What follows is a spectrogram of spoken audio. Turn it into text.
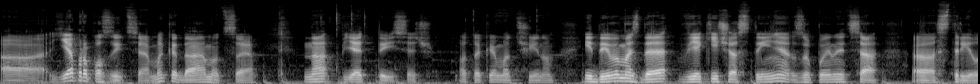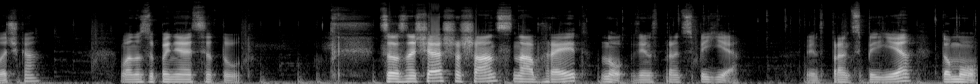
а, є пропозиція. Ми кидаємо це на 5000. Отаким от чином. І дивимось, де в якій частині зупиниться е, стрілочка. Вона зупиняється тут. Це означає, що шанс на апгрейд, ну, він, в принципі, є. Він, в принципі, є. Тому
